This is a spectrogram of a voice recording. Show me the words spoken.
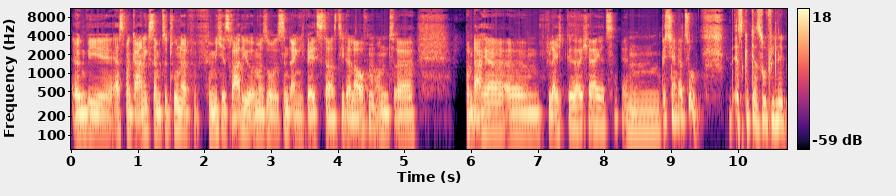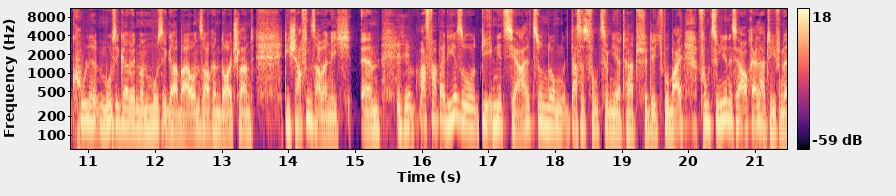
irgendwie erstmal gar nichts damit zu tun hat. Für mich ist Radio immer so, es sind eigentlich Weltstars, die da laufen und äh, von daher, ähm, vielleicht gehöre ich ja jetzt ein bisschen dazu. Es gibt ja so viele coole Musikerinnen und Musiker bei uns auch in Deutschland, die schaffen es aber nicht. Ähm, mhm. Was war bei dir so die Initialzündung, dass es funktioniert hat für dich? Wobei funktionieren ist ja auch relativ. Ne?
